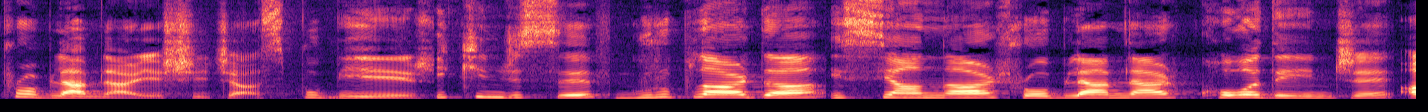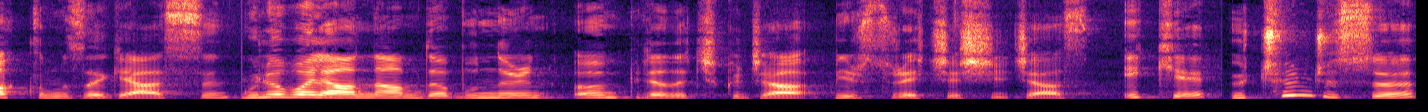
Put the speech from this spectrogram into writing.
problemler yaşayacağız. Bu bir. İkincisi gruplarda isyanlar, problemler, kova deyince aklımıza gelsin. Global anlamda bunların ön plana çıkacağı bir süreç yaşayacağız. İki. Üçüncüsü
